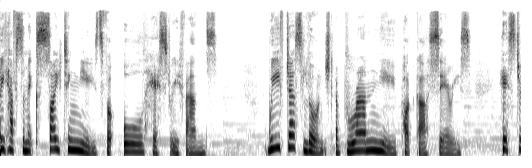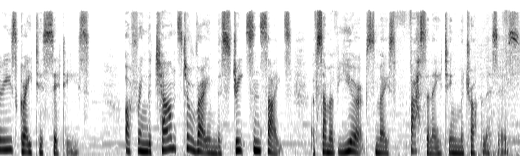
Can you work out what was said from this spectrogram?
We have some exciting news for all history fans. We've just launched a brand new podcast series, History's Greatest Cities, offering the chance to roam the streets and sights of some of Europe's most fascinating metropolises.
